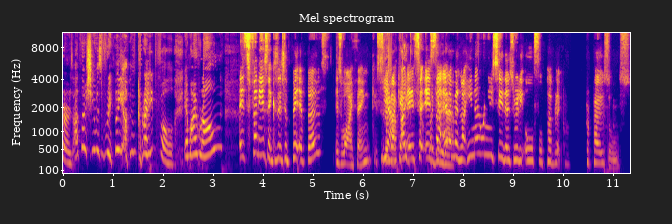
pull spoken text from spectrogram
years. I thought she was really ungrateful. Am I wrong? It's funny, isn't it? Because it's a bit of both, is what I think. So Yeah, like, it- I- it's it's that you that. element, like you know, when you see those really awful public proposals.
